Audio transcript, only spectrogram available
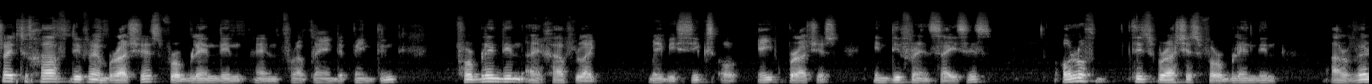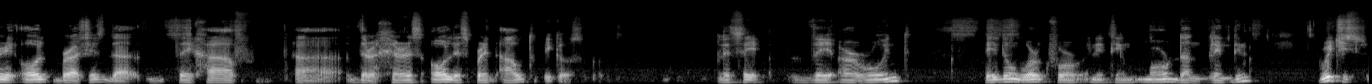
Try to have different brushes for blending and for applying the painting. For blending I have like maybe six or eight brushes in different sizes. All of these brushes for blending are very old brushes that they have uh, their hairs all spread out because let's say they are ruined they don't work for anything more than blending which is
